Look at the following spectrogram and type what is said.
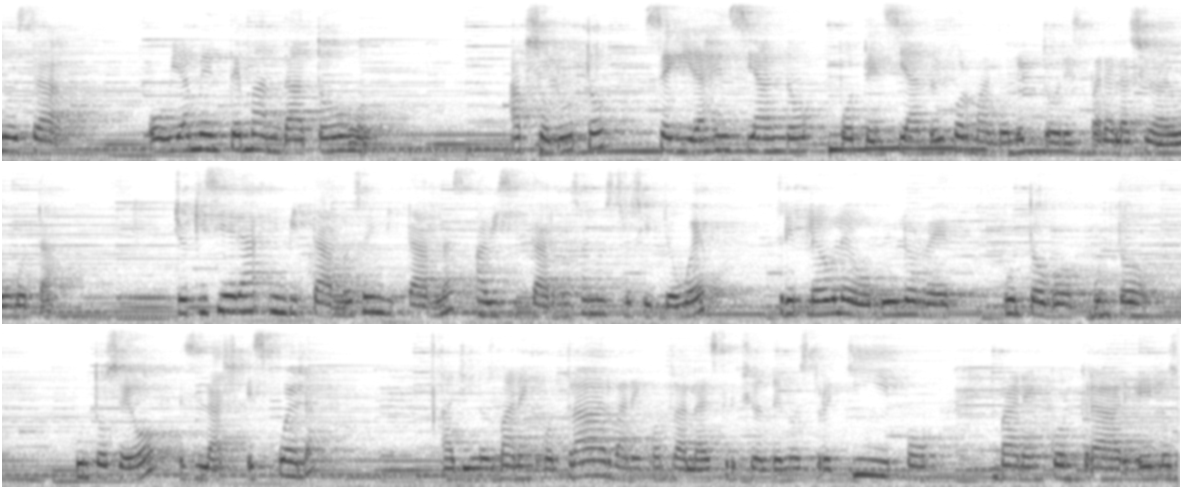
nuestra, obviamente, mandato absoluto, seguir agenciando, potenciando y formando lectores para la ciudad de Bogotá. Yo quisiera invitarlos e invitarlas a visitarnos a nuestro sitio web www.biblored.gov.co slash escuela Allí nos van a encontrar, van a encontrar la descripción de nuestro equipo, van a encontrar eh, los,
